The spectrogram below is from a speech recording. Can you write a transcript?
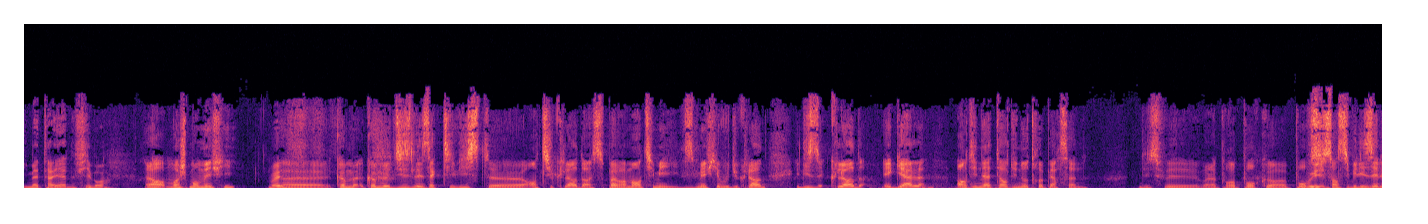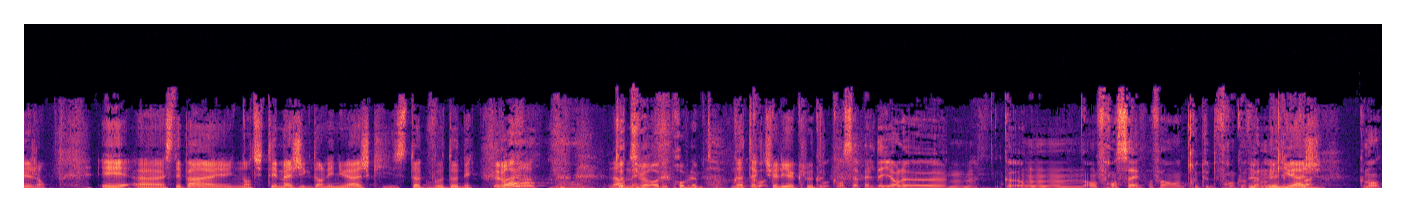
immatérielles, fibre. Alors moi je m'en méfie. Euh, comme comme le disent les activistes euh, anti-cloud, alors, c'est pas vraiment anti, mais ils disent méfiez-vous du cloud. Ils disent cloud égale ordinateur d'une autre personne. Disent, euh, voilà pour pour pour Oui. sensibiliser les gens. Et euh, c'était pas une entité magique dans les nuages qui stocke vos données. C'est vrai Voilà. Non, Toi, mais tu vas avoir des problèmes, toi. not Quand- actually a cloud. Comment comment s'appelle d'ailleurs le on- en français, enfin en truc de francophone le nuage. Comment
